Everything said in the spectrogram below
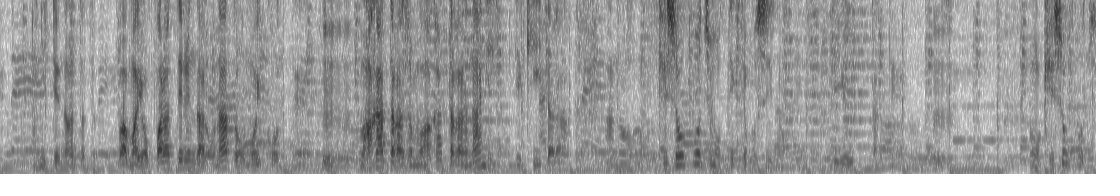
って言って「何言ってんのあんた」ってまあまあ酔っ払ってるんだろうなと思い込んで「分かったからじゃあもう分かったから何?」って聞いたら「あの化粧ポーチ持ってきてほしいの」って言ったって、もう化粧ポーチ。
